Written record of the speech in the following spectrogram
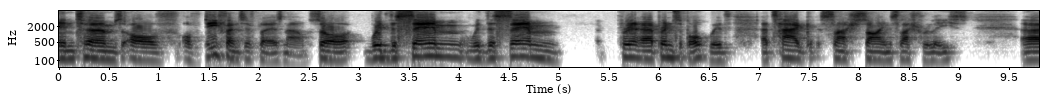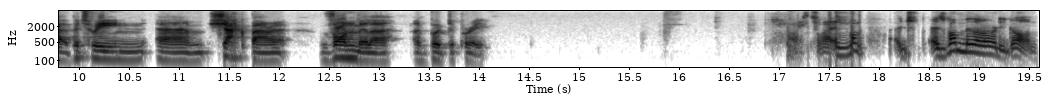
in terms of of defensive players now. So with the same with the same pr- uh, principle with a tag slash sign slash release uh, between um, Shaq Barrett, Von Miller, and Bud Dupree. Is Von, Von Miller already gone?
